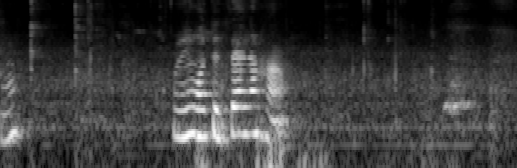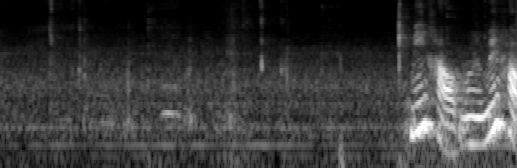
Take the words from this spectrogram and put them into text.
อืมวันนี้งดกินเส้นนะคะมีเขามันไม่เขา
